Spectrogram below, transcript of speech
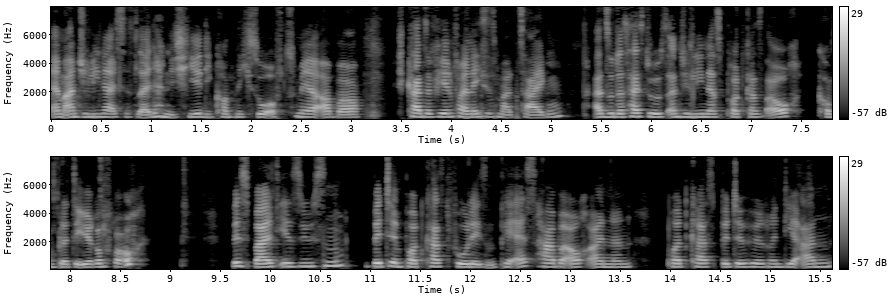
Ähm, Angelina ist jetzt leider nicht hier, die kommt nicht so oft zu mir, aber ich kann es auf jeden Fall nächstes Mal zeigen. Also das heißt, du bist Angelinas Podcast auch. Komplette Ehrenfrau. Bis bald, ihr Süßen. Bitte im Podcast vorlesen. PS, habe auch einen Podcast, bitte hören dir an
